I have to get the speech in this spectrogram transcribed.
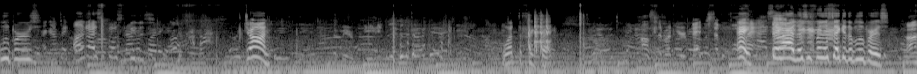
Bloopers. Aren't I supposed to be this? John. What the freak fuck? I'll on your bed Hey, say hi. This is for the sake of the bloopers. Huh?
